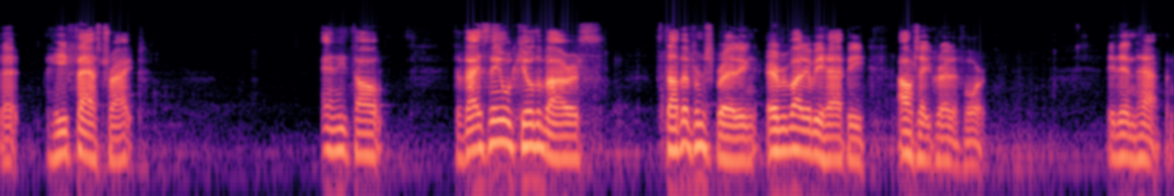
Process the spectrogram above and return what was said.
that he fast tracked, and he thought the vaccine will kill the virus, stop it from spreading, everybody will be happy, I'll take credit for it. It didn't happen.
